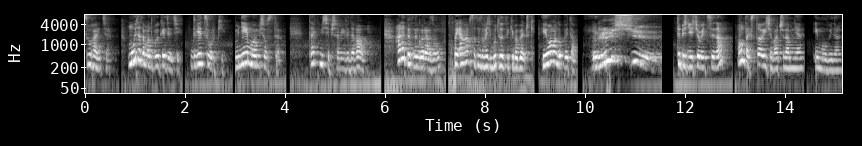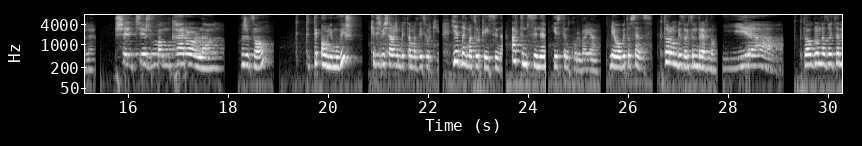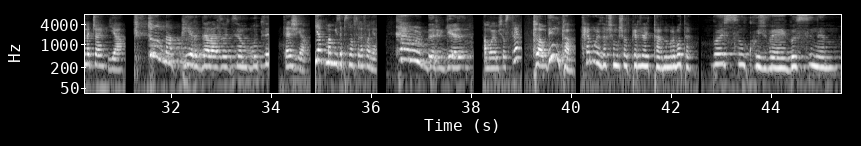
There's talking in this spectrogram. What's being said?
Słuchajcie, mój tata ma dwójkę dzieci, dwie córki, mnie i moją siostrę. Tak mi się przynajmniej wydawało. Ale pewnego razu pojechałam z tatą zawać buty do takiej babeczki. I ona go pyta, Rysiu, ty byś nie chciał mieć syna? On tak stoi, się patrzy na mnie i mówi nagle, przecież mam Karola. Że co? Ty, ty o mnie mówisz? Kiedyś myślałam, że mój tata ma dwie córki. Jednak ma córkę i syna. A tym synem jestem kurwa ja. Miałoby to sens. Kto rąbie z ojcem drewno? Ja. Kto ogląda z ojcem mecze? Ja. Kto napierdala z ojcem buty? Też ja. Jak mam mi zapisano w telefonie? Karol Bergiel. A moją siostrę? Klaudynka. Temu ja zawsze muszę odpierdzielać czarną robotę. Bo jestem kuźwa jego synem.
